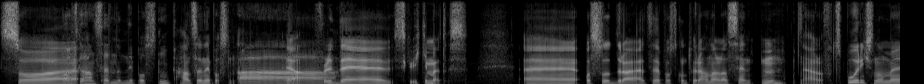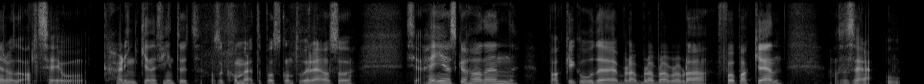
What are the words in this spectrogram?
Så Da skal han sende den i posten? han sender i posten. Ah. Ja, fordi det skulle ikke møtes. Eh, og så drar jeg til postkontoret. Han har da sendt den. Jeg har da fått sporingsnummer, og alt ser jo klinkende fint ut. Og så kommer jeg til postkontoret, og så sier jeg hei, jeg skal ha den. Pakkekode, bla, bla, bla, bla. bla. Få pakken. Og så ser jeg oh.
